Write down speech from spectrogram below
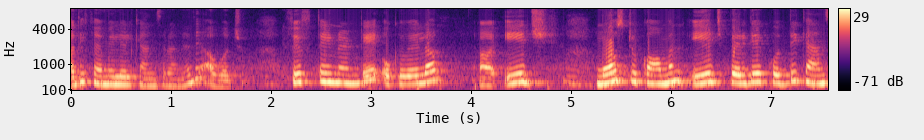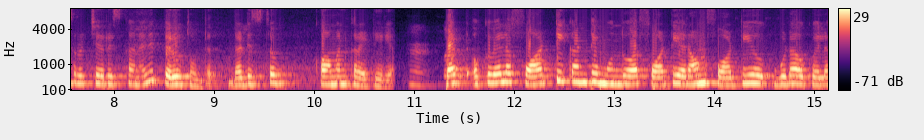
అది ఫెమిలియల్ క్యాన్సర్ అనేది అవ్వచ్చు. ఫిఫ్త్ ఏంటంటే ఒకవేళ ఏజ్ మోస్ట్ కామన్ ఏజ్ పెరిగే కొద్దీ క్యాన్సర్ వచ్చే రిస్క్ అనేది పెరుగుతుంటుంది. That is the common criteria but ఒకవేళ ఫార్టీ కంటే ముందు ఆర్ ఫార్టీ అరౌండ్ ఫార్టీ కూడా ఒకవేళ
